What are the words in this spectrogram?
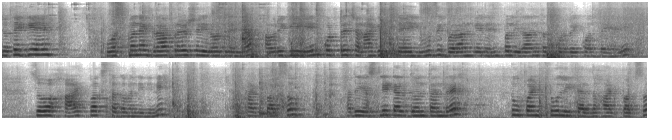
ಜೊತೆಗೆ ಹೊಸ್ಮನೆ ಗೃಹ ಪ್ರವೇಶ ಇರೋದ್ರಿಂದ ಅವರಿಗೆ ಏನು ಕೊಟ್ಟರೆ ಚೆನ್ನಾಗಿರುತ್ತೆ ಯೂಸಿಗೆ ಬರೋಂಗೆ ನೆನಪಲ್ಲಿ ಇರೋಂಥದ್ದು ಕೊಡಬೇಕು ಅಂತ ಹೇಳಿ. ಸೊ ಹಾರ್ಟ್ ಬಾಕ್ಸ್ ತಗೊಬಂದಿದ್ದೀನಿ ಹಾರ್ಟ್ ಬಾಕ್ಸು ಅದು ಎಷ್ಟು ಲೀಟರ್ದು ಅಂತಂದರೆ ಟೂ ಪಾಯಿಂಟ್ ಟೂ ಲೀಟರ್ದು ಹಾಟ್ ಬಾಕ್ಸು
